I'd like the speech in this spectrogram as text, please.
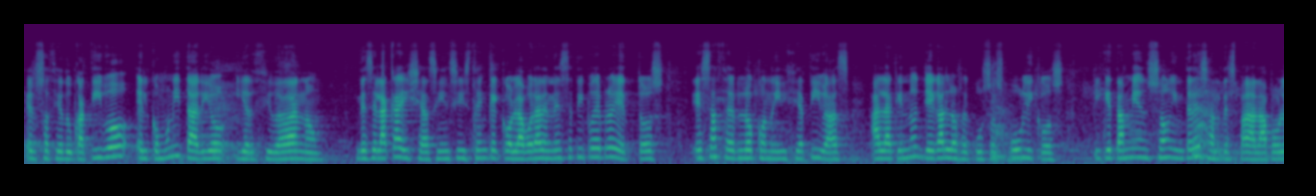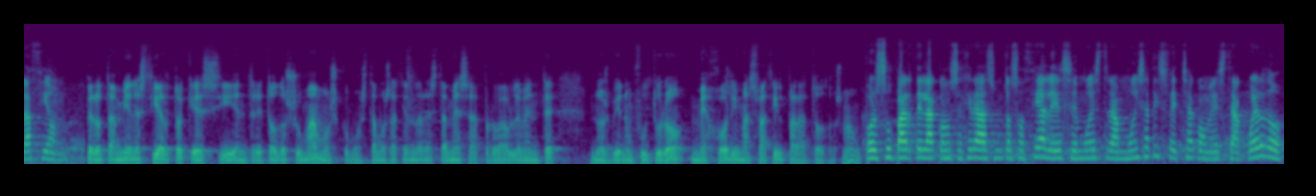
el socioeducativo, el comunitario y el ciudadano. Desde la Caixa se insiste en que colaborar en este tipo de proyectos es hacerlo con iniciativas a las que no llegan los recursos públicos y que también son interesantes para la población. Pero también es cierto que si entre todos sumamos, como estamos haciendo en esta mesa, probablemente nos viene un futuro mejor y más fácil para todos. ¿no? Por su parte, la consejera de Asuntos Sociales se muestra muy satisfecha con este acuerdo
